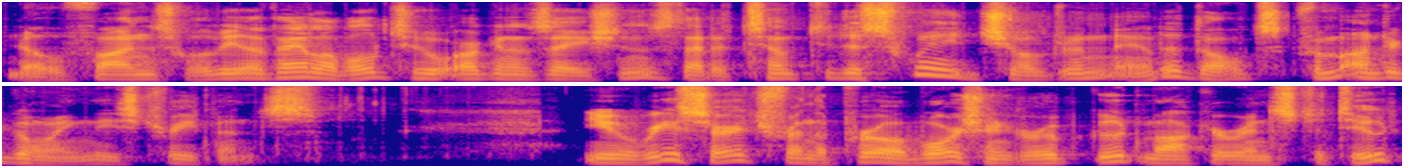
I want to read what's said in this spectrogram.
No funds will be available to organizations that attempt to dissuade children and adults from undergoing these treatments. New research from the pro abortion group Guttmacher Institute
